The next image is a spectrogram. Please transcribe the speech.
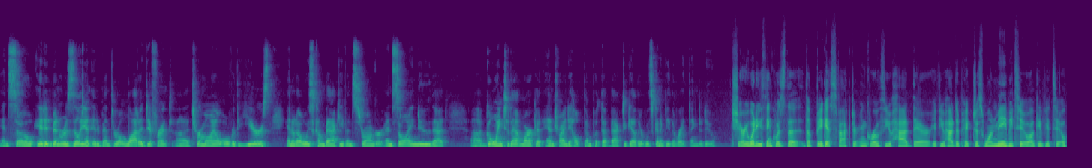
And so it had been resilient. It had been through a lot of different uh, turmoil over the years, and it always come back even stronger. And so I knew that uh, going to that market and trying to help them put that back together was going to be the right thing to do. Sherri, what do you think was the the biggest factor in growth you had there? If you had to pick just one, maybe two, I'll give you two.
